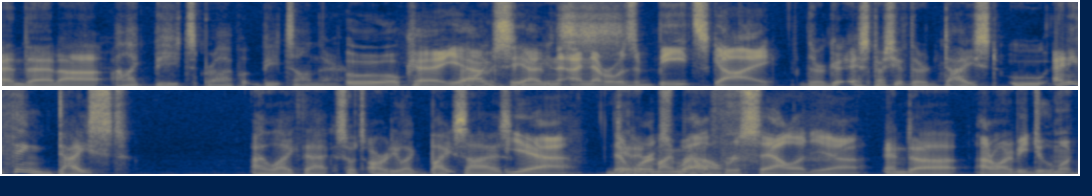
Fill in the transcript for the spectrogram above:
And then uh, I like beets, bro. I put beets on there. Ooh, okay, yeah. I like see, I, n- beets. I never was a beets guy. They're good, especially if they're diced. Ooh, anything diced, I like that. So it's already like bite size. Yeah, that Get in works my well mouth. for a salad. Yeah, And uh, I don't want to be doing much,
